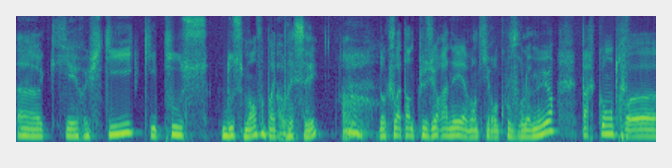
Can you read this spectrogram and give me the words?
euh, qui est rustique, qui pousse doucement, faut pas être ah pressé. Hein. Donc il faut attendre plusieurs années avant qu'il recouvre le mur. Par contre, euh,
